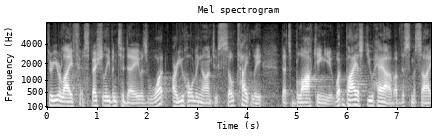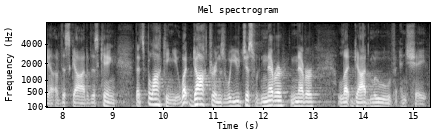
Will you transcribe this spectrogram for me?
through your life, especially even today, is what are you holding on to so tightly that's blocking you? What bias do you have of this Messiah, of this God, of this King that's blocking you? What doctrines will you just never, never let God move and shape?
